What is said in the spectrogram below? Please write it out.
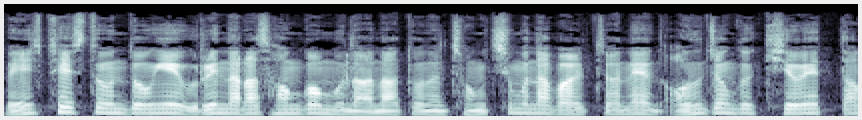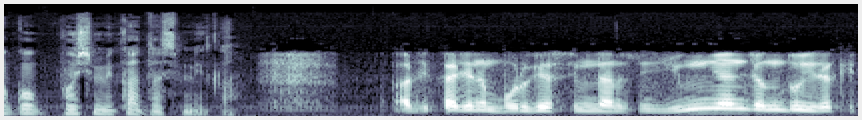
매니페스토 운동이 우리나라 선거 문화나 또는 정치 문화 발전에 어느 정도 기여했다고 보십니까? 어떻습니까? 아직까지는 모르겠습니다. 6년 정도 이렇게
